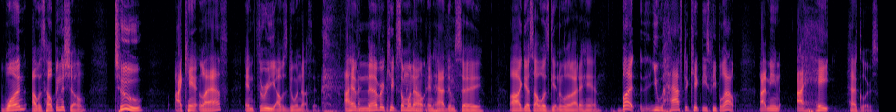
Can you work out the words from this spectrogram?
one, I was helping the show. Two, I can't laugh. And three, I was doing nothing. I have never kicked someone out and had them say, "Oh, I guess I was getting a little out of hand. But you have to kick these people out. I mean, I hate hecklers.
